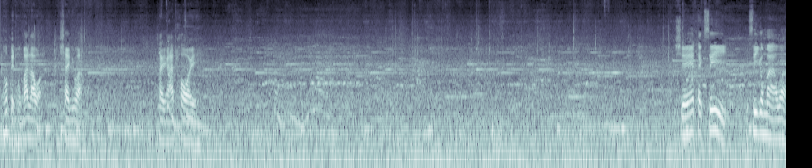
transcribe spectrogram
เขาเป็นของบ้านเราอะ ใช่นี่ว่าไทยอาร์ทอย เชฟแท็กซี่ แท็กซี่ก็มาว่ะ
